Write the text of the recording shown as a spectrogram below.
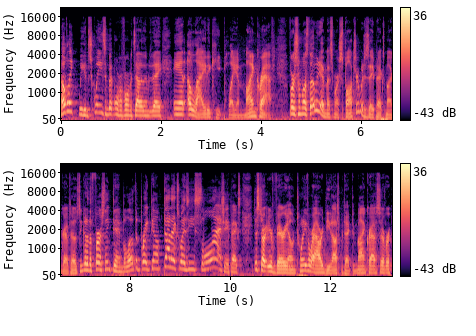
Hopefully, we can squeeze a bit more performance out of them today and allow you to keep playing Minecraft. First and foremost, though, we have smart sponsor, which is Apex Minecraft Hosting. Go to the first link down below, thebreakdown.xyz slash Apex, to start your very own 24-hour DDoS-protected Minecraft server.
